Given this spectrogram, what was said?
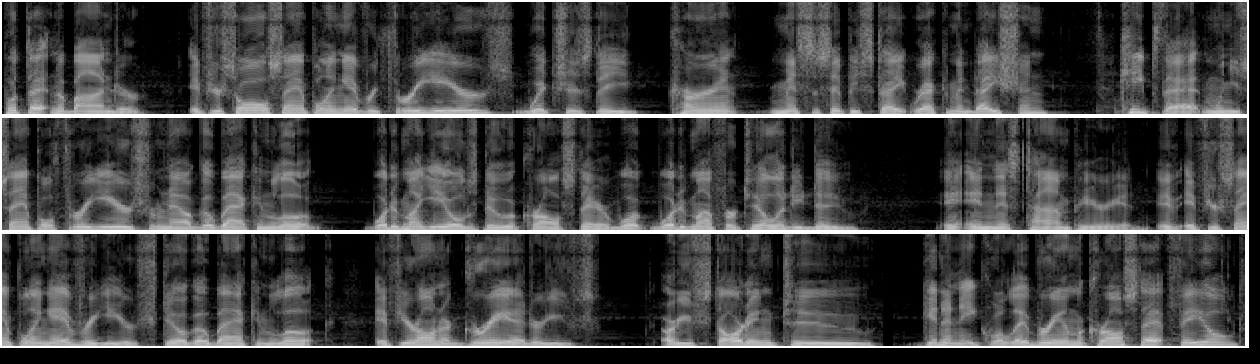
Put that in a binder. If you're soil sampling every three years, which is the current Mississippi State recommendation, keep that. And when you sample three years from now, go back and look what did my yields do across there? What what did my fertility do in, in this time period? If if you're sampling every year, still go back and look. If you're on a grid, are you are you starting to get an equilibrium across that field?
